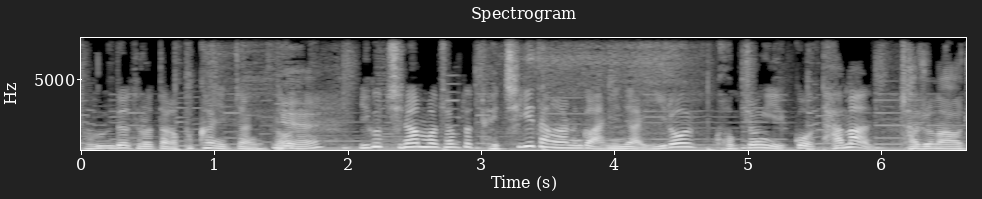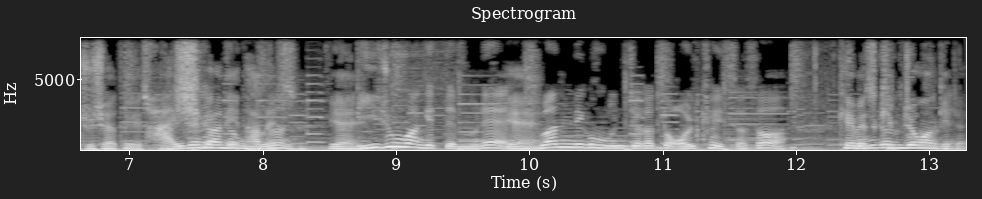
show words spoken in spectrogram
덤벼들었다가 북한 입장에서 예. 이거 지난번처럼 또 되치기 당하는 거 아니냐 이런 걱정이 있고 다만 자주 나와 주셔야 되겠습니다. 바이든 시간이 다 됐어요. 예. 미중 관계 때문에 예. 주한미군 문제가 또 얽혀 있어서 KBS 김종환 기자.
